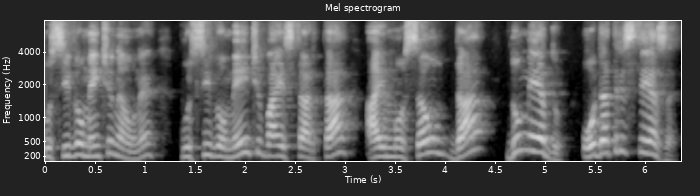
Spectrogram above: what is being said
Possivelmente não, né? Possivelmente vai startar a emoção da do medo ou da tristeza.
